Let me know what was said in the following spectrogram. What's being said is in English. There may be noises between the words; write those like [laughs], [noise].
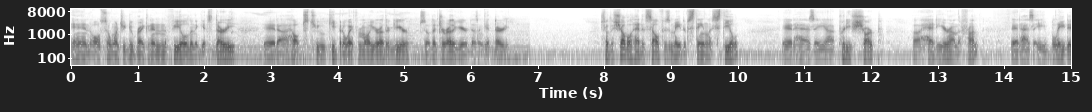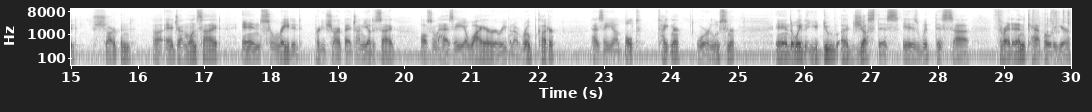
and also, once you do break it in the field and it gets dirty, it helps to keep it away from all your other gear so that your other gear doesn't get dirty. So the shovel head itself is made of stainless steel, it has a uh, pretty sharp uh, head here on the front. It has a bladed, sharpened uh, edge on one side and serrated, pretty sharp edge on the other side. Also has a, a wire or even a rope cutter. Has a, a, bolt tightener or loosener. And the way that you do adjust this is with this uh, threaded end cap over here.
